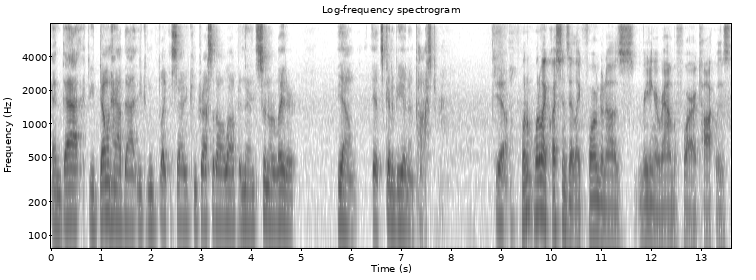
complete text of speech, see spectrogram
And that if you don't have that you can like you said you can dress it all up and then sooner or later you know it's going to be an imposter. Yeah. One of, one of my questions that like formed when I was reading around before our talk was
